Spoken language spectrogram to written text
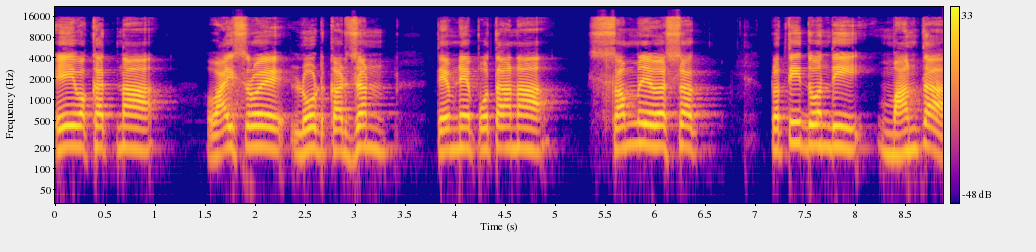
એ વખતના વાઇસરોય લોર્ડ કર્ઝન તેમને પોતાના સમવ્યવસક પ્રતિદ્વંદી માનતા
